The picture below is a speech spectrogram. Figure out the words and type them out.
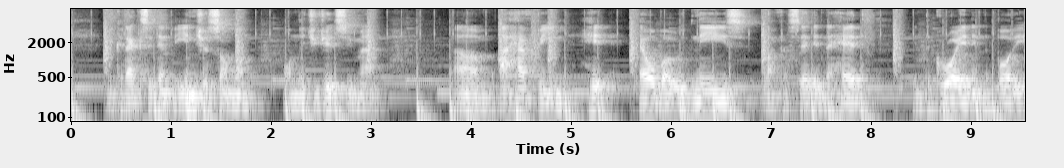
you could accidentally injure someone on the jiu-jitsu mat. Um, I have been hit, elbowed, knees, like I said, in the head, in the groin, in the body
